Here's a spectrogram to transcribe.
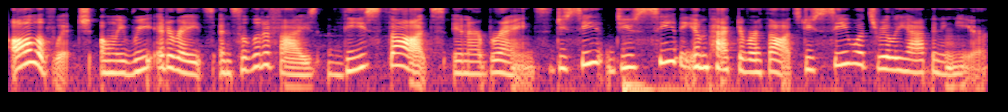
all of which only reiterates and solidifies these thoughts in our brains. Do you see do you see the impact of our thoughts? Do you see what's really happening here?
